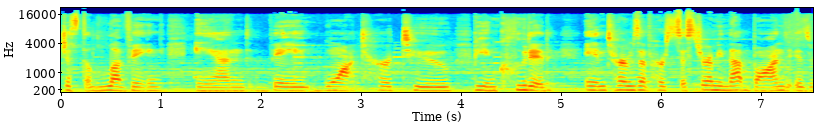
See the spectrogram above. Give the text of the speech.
just loving and they want her to be included in terms of her sister. I mean, that bond is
